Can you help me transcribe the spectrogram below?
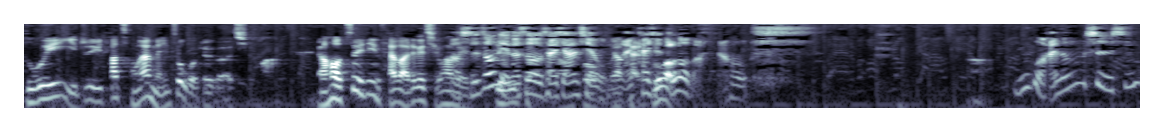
堆，以至于他从来没做过这个企划，然后最近才把这个企划给啊，十周年的时候才想起来我们来开始。做吧，然后。如果还能是新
